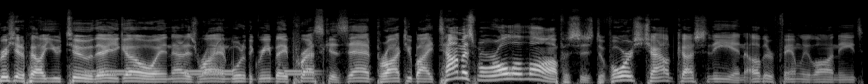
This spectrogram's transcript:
Appreciate it, pal. You too. There you go. And that is Ryan Wood of the Green Bay Press Gazette, brought to you by Thomas Marola Law Offices, divorce, child custody, and other family law needs.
